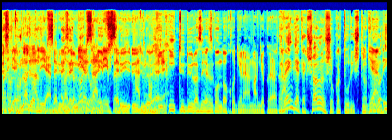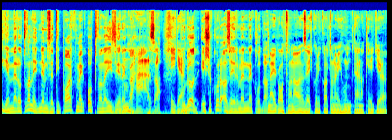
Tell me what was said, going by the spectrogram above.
Ez Egy, egy nagyon népszerű, ez egy nagyon nagyon népszerű, népszerű Hát, üdülőhely. aki itt üdül, azért ez gondolkodjon el, mondjuk. olyan. Tehát Rengeteg, nagyon sok a turista. Igen? Tudod? Igen, mert ott van egy nemzeti park, meg ott van a izének a háza. Igen. Tudod? És akkor azért mennek oda. Meg ott van az egykori katonai hunytának egy uh,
